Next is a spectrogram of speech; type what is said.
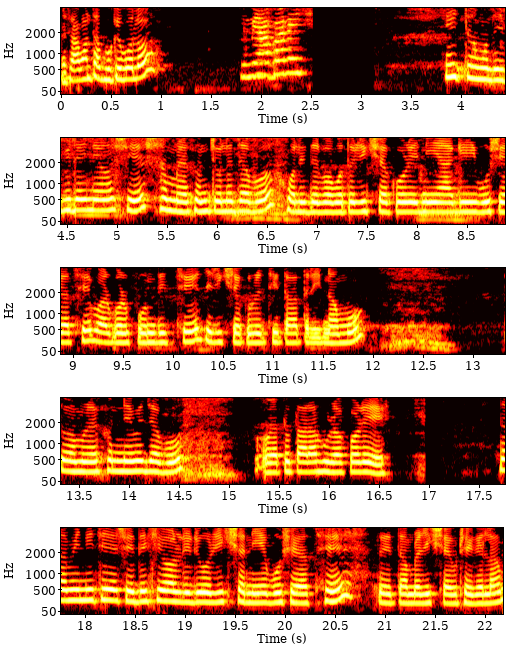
আচ্ছা আমার থাপুকে বলো। এই তো আমাদের বিদায় নেওয়া শেষ। আমরা এখন চলে যাব। হলিদের বাবা তো রিক্সা করে নিয়ে আগেই বসে আছে, বারবার ফোন দিচ্ছে যে রিক্সা করেছি, তাড়াতাড়ি নামো। তো আমরা এখন নেমে যাব। ওরা তো তাড়াহুড়া করে। তো আমি নিচে এসে দেখি অলরেডি ও রিক্সা নিয়ে বসে আছে। তো এই তো আমরা রিক্সায় উঠে গেলাম।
